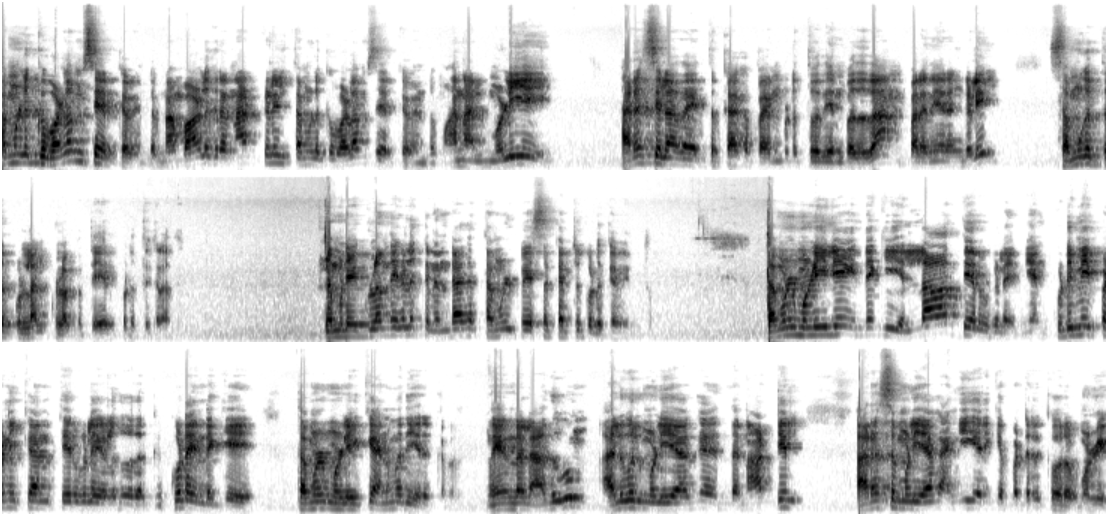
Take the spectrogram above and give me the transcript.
தமிழுக்கு வளம் சேர்க்க வேண்டும். நாம் வாழுகிற நாட்களில் தமிழுக்கு வளம் சேர்க்க வேண்டும். ஆனால் மொழியை அரசியல் ஆதாயத்திற்காக பயன்படுத்துவது என்பதுதான் பல நேரங்களில் சமூகத்திற்குள்ளால் குழப்பத்தை ஏற்படுத்துகிறது. நம்முடைய குழந்தைகளுக்கு நன்றாக தமிழ் பேச கற்றுக் கொடுக்க வேண்டும். தமிழ் மொழியிலே இன்றைக்கு எல்லா தேர்வுகளையும் என் குடிமை பணிக்கான தேர்வுகளை எழுதுவதற்கு கூட இன்றைக்கு தமிழ் மொழிக்கு அனுமதி இருக்கிறது. ஏனென்றால் அதுவும் அலுவல் மொழியாக இந்த நாட்டில் அரசு மொழியாக அங்கீகரிக்கப்பட்டிருக்க ஒரு மொழி.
